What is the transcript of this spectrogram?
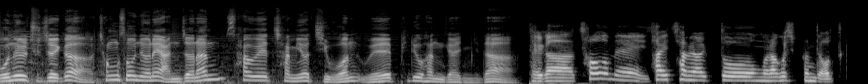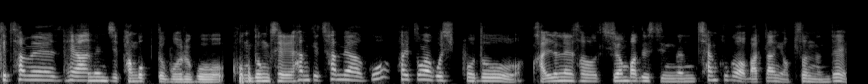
오늘 주제가 청소년의 안전한 사회 참여 지원 왜 필요한가입니다. 제가 처음에 사회 참여 활동을 하고 싶은데 어떻게 참여해야 하는지 방법도 모르고 공동체에 함께 참여하고 활동하고 싶어도 관련해서 지원받을 수 있는 창구가 마땅히 없었는데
